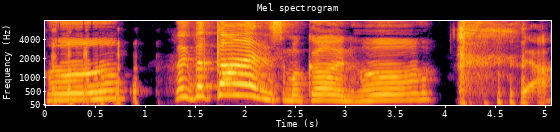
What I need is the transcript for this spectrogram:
Huh? Like the gun？什么 gun？Huh? 对啊，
